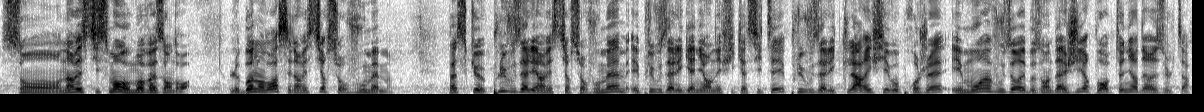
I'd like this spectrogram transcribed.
son investissement au mauvais endroit. Le bon endroit, c'est d'investir sur vous-même. Parce que plus vous allez investir sur vous-même et plus vous allez gagner en efficacité, plus vous allez clarifier vos projets et moins vous aurez besoin d'agir pour obtenir des résultats.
